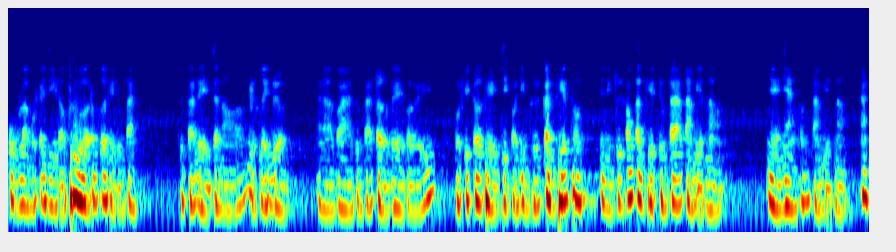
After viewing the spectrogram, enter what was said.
cũng là một cái gì đó thừa trong cơ thể chúng ta. Chúng ta để cho nó được lên đường à, và chúng ta trở về với một cái cơ thể chỉ có những thứ cần thiết thôi. Những thứ không cần thiết chúng ta tạm biệt nó. Nhẹ nhàng thôi tạm biệt nó. Ha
